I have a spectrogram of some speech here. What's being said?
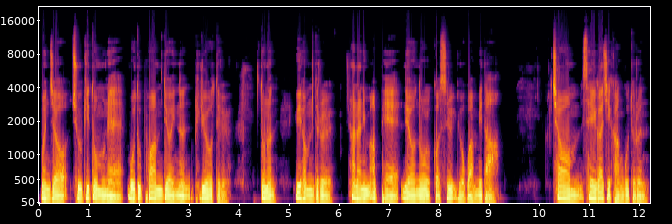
먼저 주 기도문에 모두 포함되어 있는 필요들, 또는 위험들을 하나님 앞에 내어놓을 것을 요구합니다. 처음 세 가지 강구들은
